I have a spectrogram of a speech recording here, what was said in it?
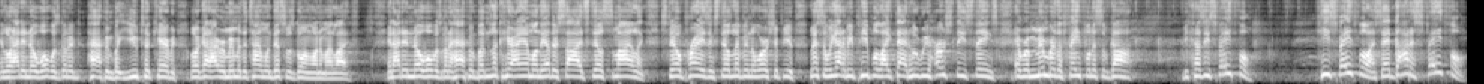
And Lord, I didn't know what was going to happen, but you took care of it. Lord God, I remember the time when this was going on in my life and I didn't know what was going to happen. But look, here I am on the other side, still smiling, still praising, still living to worship you. Listen, we got to be people like that who rehearse these things and remember the faithfulness of God because He's faithful. He's faithful. I said, God is faithful.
